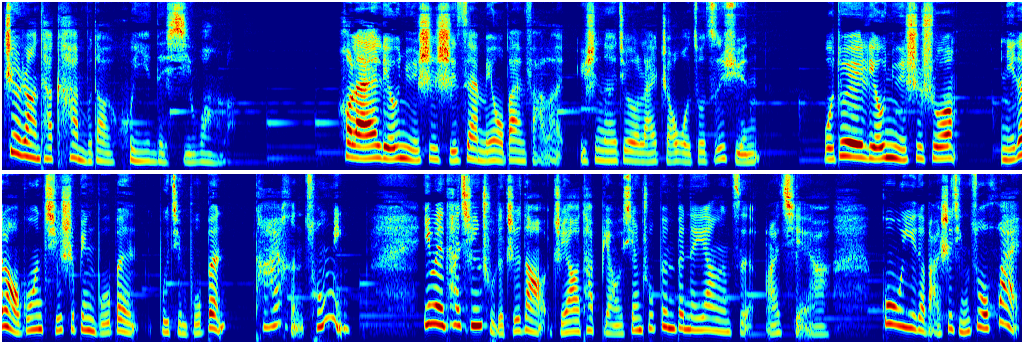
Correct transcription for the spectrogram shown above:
这让她看不到婚姻的希望了。后来刘女士实在没有办法了，于是呢就来找我做咨询。我对刘女士说：“你的老公其实并不笨，不仅不笨，他还很聪明，因为他清楚的知道，只要他表现出笨笨的样子，而且啊，故意的把事情做坏，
